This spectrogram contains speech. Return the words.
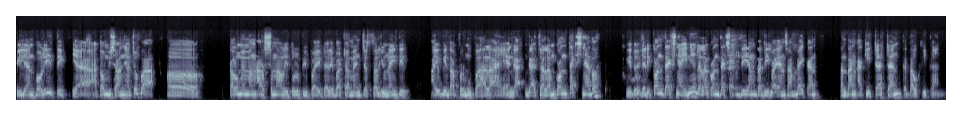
pilihan politik ya atau misalnya coba eh, kalau memang Arsenal itu lebih baik daripada Manchester United ayo kita bermubahalah ya. Nggak nggak dalam konteksnya toh gitu. Jadi konteksnya ini adalah konteks seperti yang tadi Pak Yan sampaikan tentang akidah dan ketauhidan.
